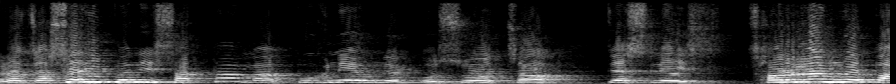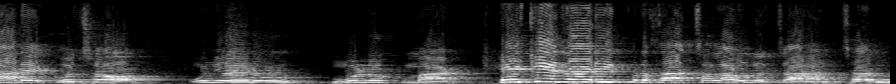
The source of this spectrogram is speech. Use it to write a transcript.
र जसरी पनि सत्तामा पुग्ने उनीहरूको सोच छ त्यसले छर्लङ्ग पारेको छ। उनीहरू मुलुकमा ठेकेदारी प्रथा चलाउन चाहन्छन्।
